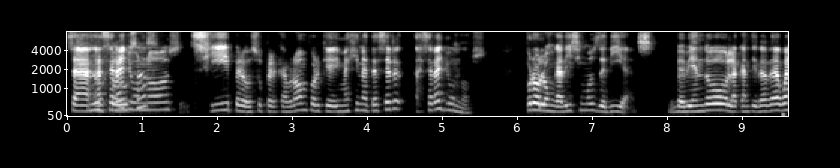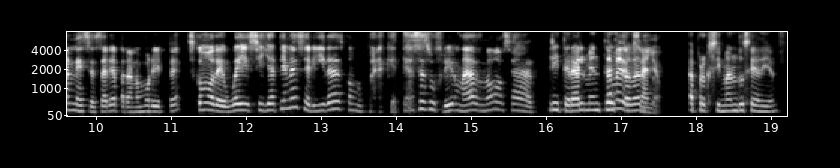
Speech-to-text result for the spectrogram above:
O sea, ¿Muy hacer ayunos, sí, pero súper cabrón, porque imagínate, hacer, hacer ayunos prolongadísimos de días, bebiendo la cantidad de agua necesaria para no morirte, es como de, güey, si ya tienes heridas, como para qué te hace sufrir más, ¿no? O sea, literalmente está medio estaban extraño. aproximándose a Dios.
